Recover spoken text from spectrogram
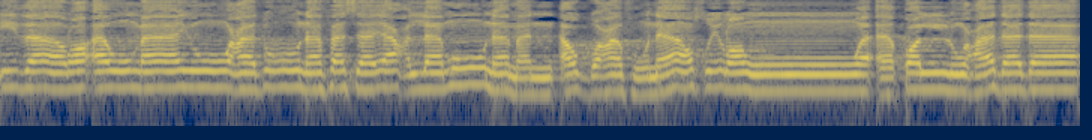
إِذَا رَأَوْا مَا يُوعَدُونَ فَسَيَعْلَمُونَ مَنْ أَضْعَفُ نَاصِرًا وَأَقَلُّ عَدَدًا.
